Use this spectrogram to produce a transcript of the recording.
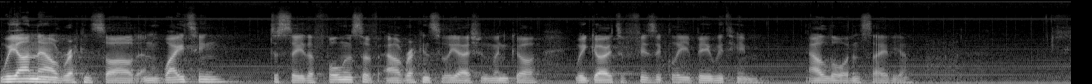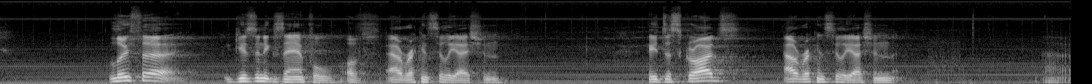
We are now reconciled and waiting to see the fullness of our reconciliation when God, we go to physically be with Him, our Lord and Saviour. Luther gives an example of our reconciliation. He describes our reconciliation uh,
